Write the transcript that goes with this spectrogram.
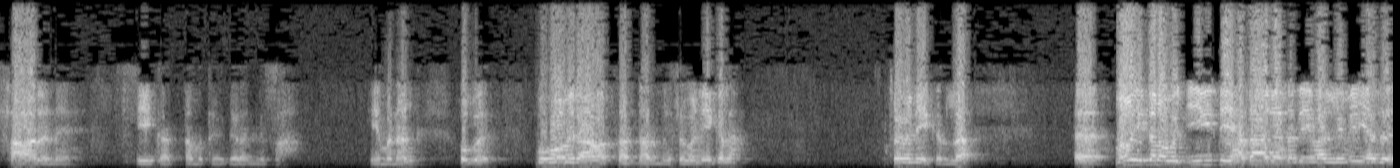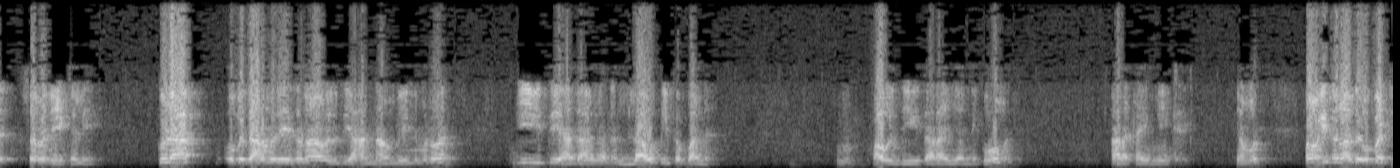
සාර නැහැ. ඒකත් අමතක කරන්න එපා. එහෙමනම් ඔබ බොහෝ වෙලාවක් සද්ධර්මයේ ශ්‍රවණය කළා. ශ්‍රවණය කරලා මම හිතන ඔබ ජීවිතේ හදාගන්න දේවල් නෙමෙයි අද ශ්‍රවණය කළේ. ගොඩාක් ඔබ ධර්ම දේශනාවලදී අහන්න හම් වෙන්නේ මොනවද? ජීවිතේ හදාගන්න ලෞකික බණ. හ්ම් පෞල් ජීවිත අරන් යන්නේ කොහොමද? අරකයි මේකයි. නමුත් මම හිතනවා අද ඔබට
